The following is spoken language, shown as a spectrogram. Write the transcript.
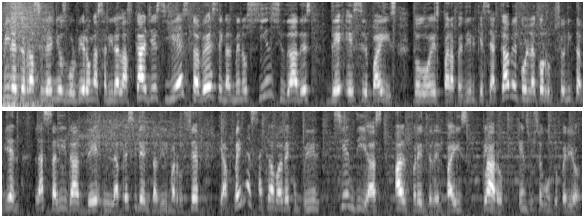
Miles de brasileños volvieron a salir a las calles y esta vez en al menos 100 ciudades de ese país. Todo es para pedir que se acabe con la corrupción y también la salida de la presidenta Dilma Rousseff, que apenas acaba de cumplir 100 días al frente del país, claro, en su segundo periodo.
